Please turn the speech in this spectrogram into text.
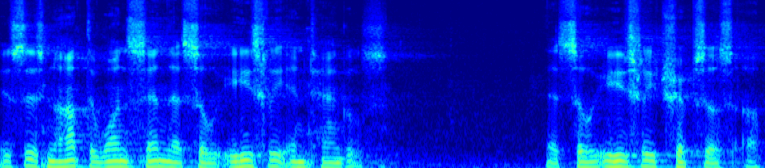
Is this not the one sin that so easily entangles, that so easily trips us up?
